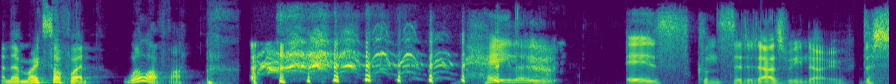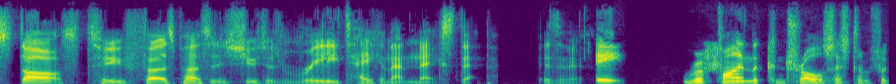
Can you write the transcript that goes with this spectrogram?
And then Microsoft went, "We'll have that." Halo is considered, as we know, the start to first person shooters really taking that next step, isn't it? it refined the control system for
